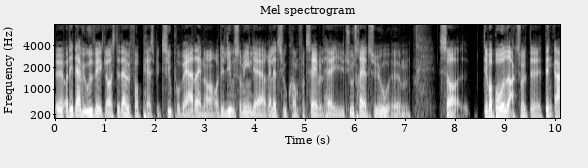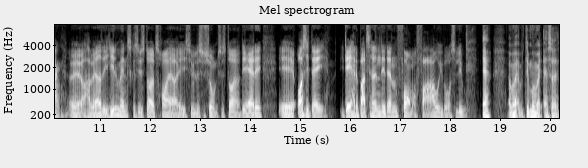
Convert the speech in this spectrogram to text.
Øh, og det er der, vi udvikler os, det er der, vi får perspektiv på hverdagen, og, og det liv, som egentlig er relativt komfortabelt her i 2023. Øh, så det var både aktuelt øh, dengang, øh, og har været det i hele menneskets historie, tror jeg, og i civilisationens historie, og det er det øh, også i dag. I dag har det bare taget en lidt anden form og farve i vores liv. Ja, og det må man, altså,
